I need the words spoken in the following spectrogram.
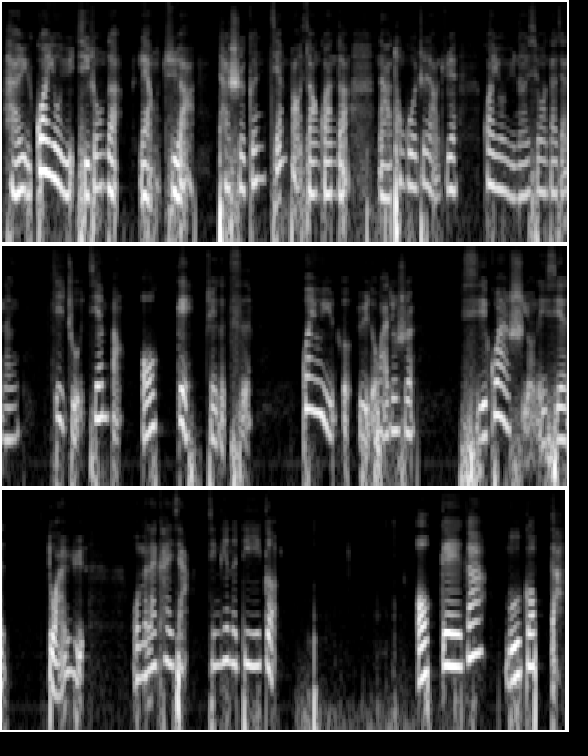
韩语惯用语其中的两句啊，它是跟肩膀相关的。那通过这两句惯用语呢，希望大家能记住肩膀어깨这个词。惯用语语的话，就是习惯使用的一些短语。我们来看一下今天的第一个。 어깨가무겁 다，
